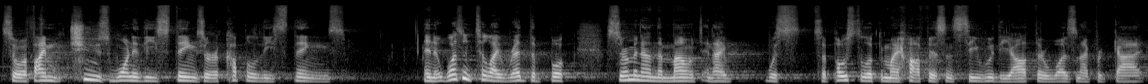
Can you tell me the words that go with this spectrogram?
So if I choose one of these things or a couple of these things, and it wasn't until I read the book Sermon on the Mount and I was supposed to look in my office and see who the author was, and I forgot.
